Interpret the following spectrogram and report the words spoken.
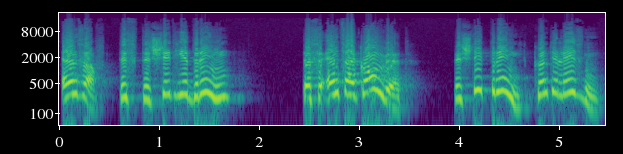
Ernsthaft, das, das steht hier drin, dass die Endzeit kommen wird. Das steht drin, könnt ihr lesen.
